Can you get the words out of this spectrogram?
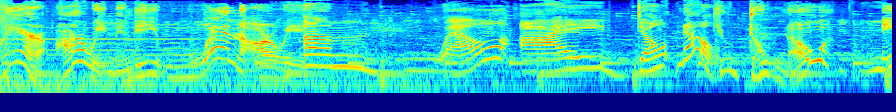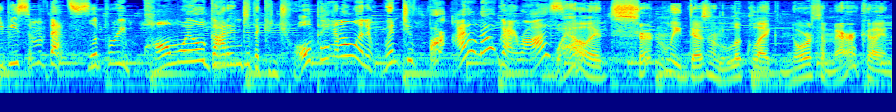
where are we, Mindy? When are we? Um, well, I don't know. you don't know? Maybe some of that slippery palm oil got into the control panel and it went too far. I don't know, Guy Raz. Well, it certainly doesn't look like North America in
